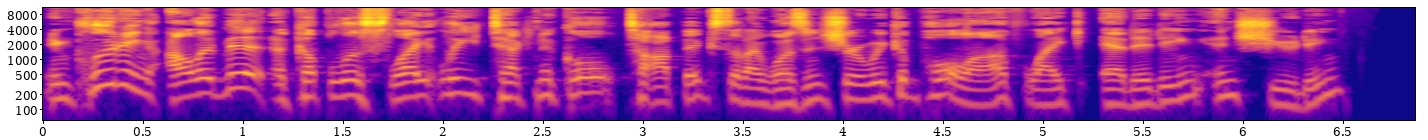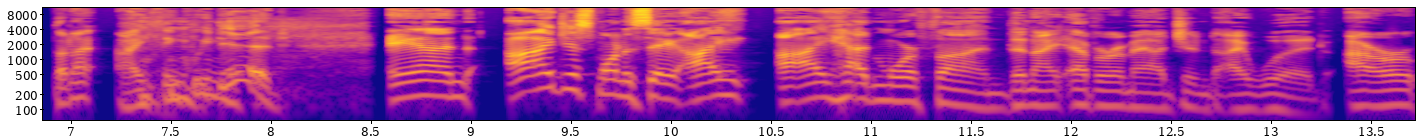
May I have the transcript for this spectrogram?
including, I'll admit, a couple of slightly technical topics that I wasn't sure we could pull off, like editing and shooting, but I, I think we did. And I just want to say I I had more fun than I ever imagined I would. Our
